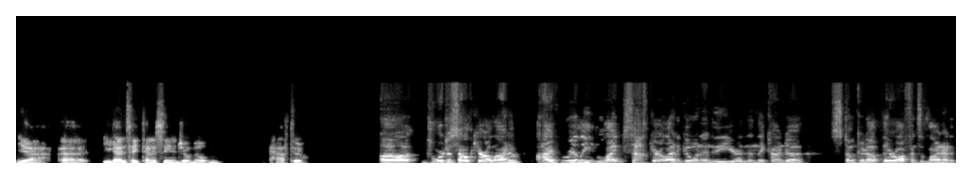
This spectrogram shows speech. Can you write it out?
Yeah, uh, you got to take Tennessee and Joe Milton. Have to. Uh, Georgia, South Carolina. I really liked South Carolina going into the year, and then they kind of stunk it up. Their offensive line had a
